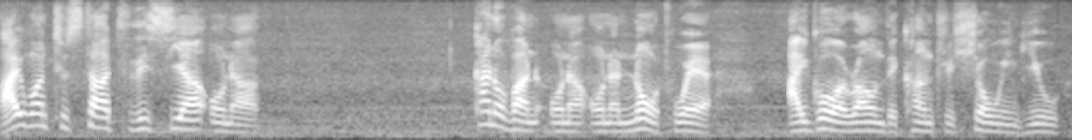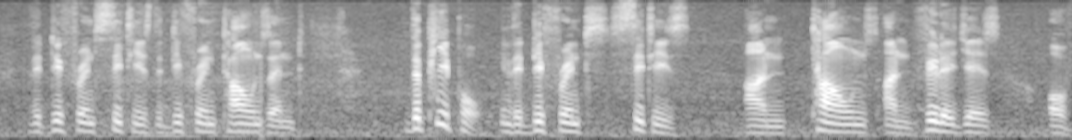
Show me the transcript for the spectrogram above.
I want to start this year on a kind of an, on, a, on a note where I go around the country showing you the different cities, the different towns, and the people in the different cities and towns and villages of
